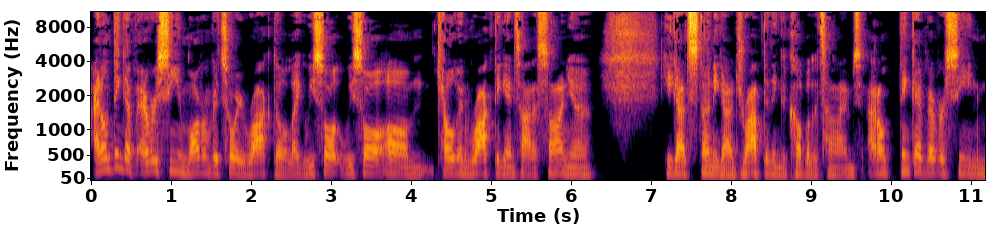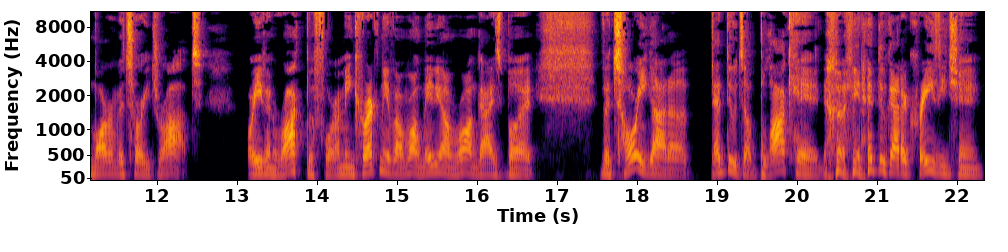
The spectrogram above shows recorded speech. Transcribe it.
I don't think I've ever seen Marvin Vettori rock though. Like we saw, we saw, um, Kelvin rocked against Adesanya. He got stunned. He got dropped, I think, a couple of times. I don't think I've ever seen Marvin Vettori dropped or even rocked before. I mean, correct me if I'm wrong. Maybe I'm wrong, guys, but Vettori got a, that dude's a blockhead. I mean, that dude got a crazy chin.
